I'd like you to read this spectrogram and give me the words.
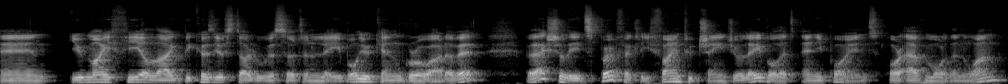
and you might feel like because you've started with a certain label you can grow out of it but actually, it's perfectly fine to change your label at any point or have more than one.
